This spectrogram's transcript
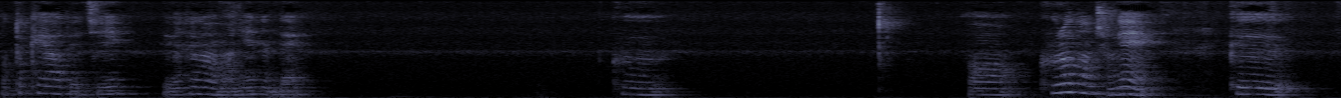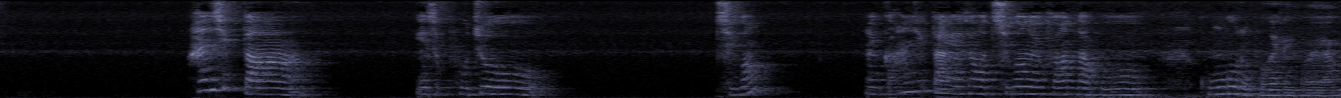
어떻게 해야 되지? 이런 생각을 많이 했는데, 그, 어, 그러던 중에, 그, 한식당에서 보조 직원? 그러니까 한식당에서 직원을 구한다고 공고를 보게 된 거예요.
